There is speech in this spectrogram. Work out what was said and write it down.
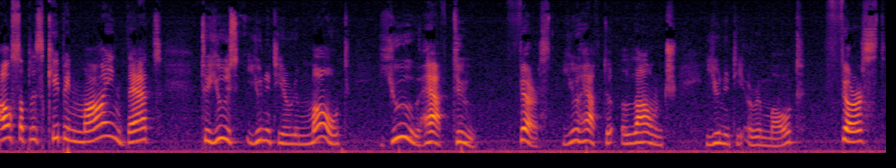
also please keep in mind that to use Unity remote you have to first you have to launch Unity remote first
